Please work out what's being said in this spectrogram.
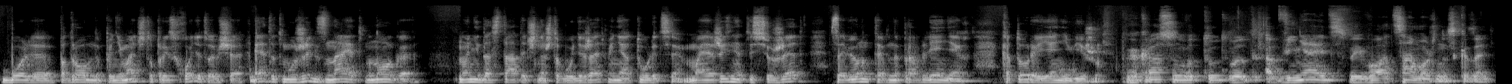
более подробно понимать, что происходит вообще. Этот мужик знает много но недостаточно, чтобы удержать меня от улицы. Моя жизнь — это сюжет, завернутый в направлениях, которые я не вижу. Как раз он вот тут вот обвиняет своего отца, можно сказать.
